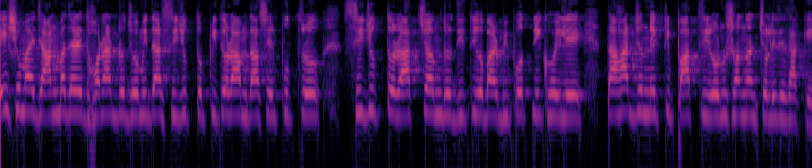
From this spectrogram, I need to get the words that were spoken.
এই সময় যানবাজারে ধনাঢ্য জমিদার শ্রীযুক্ত প্রীতরাম দাসের পুত্র শ্রীযুক্ত রাজচন্দ্র দ্বিতীয়বার বিপত্নিক হইলে তাহার জন্য একটি পাত্রীর অনুসন্ধান চলিতে থাকে।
